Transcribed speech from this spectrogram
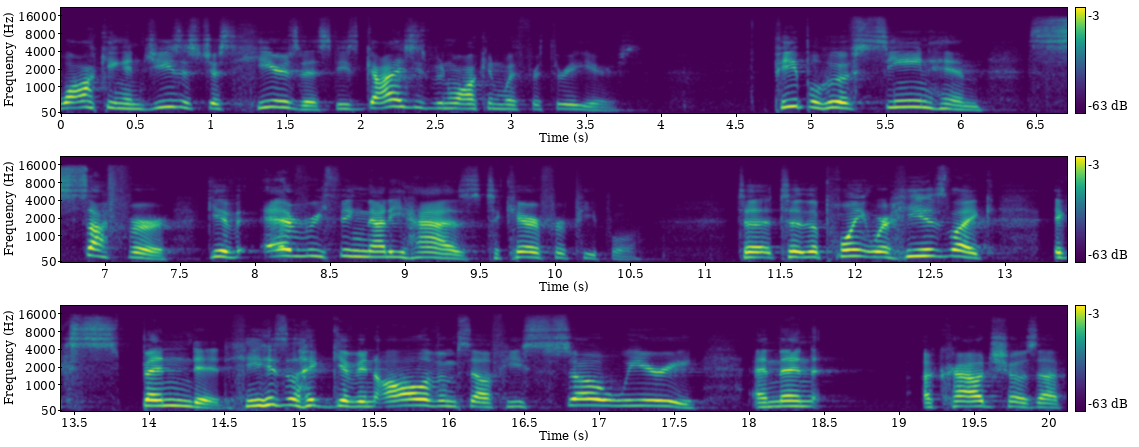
walking, and Jesus just hears this. These guys he's been walking with for three years, people who have seen him suffer, give everything that he has to care for people, to, to the point where he is like expended. He is like giving all of himself. He's so weary. And then a crowd shows up,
